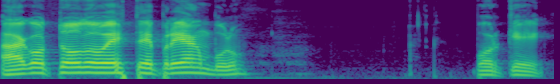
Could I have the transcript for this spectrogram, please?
hago todo este preámbulo porque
